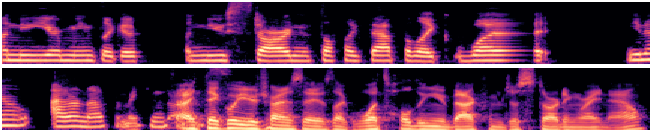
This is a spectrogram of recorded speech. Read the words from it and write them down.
a new year means like a, a new start and stuff like that, but like, what? You know, I don't know if I'm making sense. I think what you're trying to say is like, what's holding you back from just starting right now?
